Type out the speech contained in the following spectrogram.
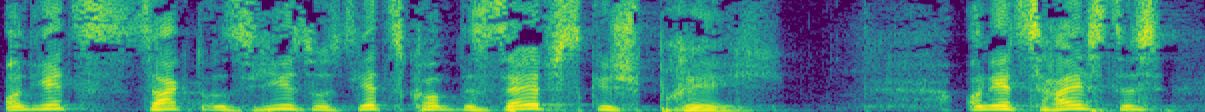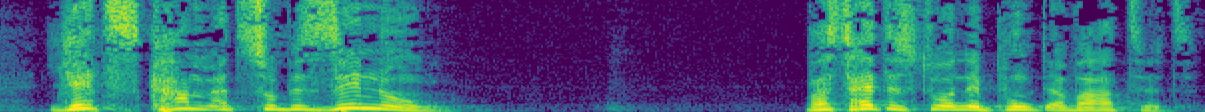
Und jetzt sagt uns Jesus, jetzt kommt das Selbstgespräch. Und jetzt heißt es, jetzt kam er zur Besinnung. Was hättest du an dem Punkt erwartet?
